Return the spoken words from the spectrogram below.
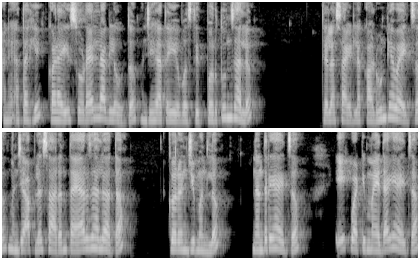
आणि आता हे कढाई सोडायला लागलं होतं. म्हणजे हे आता व्यवस्थित परतून झालं. त्याला साईडला काढून ठेवायचं. म्हणजे आपलं सारण तयार झालं आता. करंजीमधलं. नंतर घ्यायचं. एक वाटी मैदा घ्यायचा.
